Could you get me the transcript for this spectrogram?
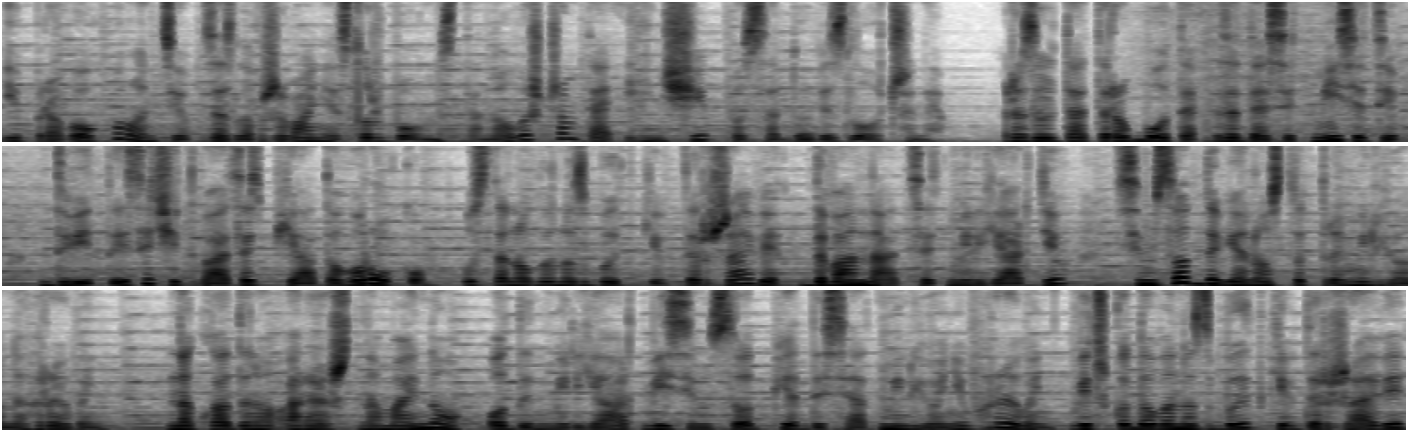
і правоохоронців за зловживання службовим становищем та інші посадові злочини. Результати роботи за 10 місяців 2025 року установлено збитків державі 12 мільярдів 793 мільйони гривень. Накладено арешт на майно 1 мільярд 850 мільйонів гривень. Відшкодовано збитків державі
